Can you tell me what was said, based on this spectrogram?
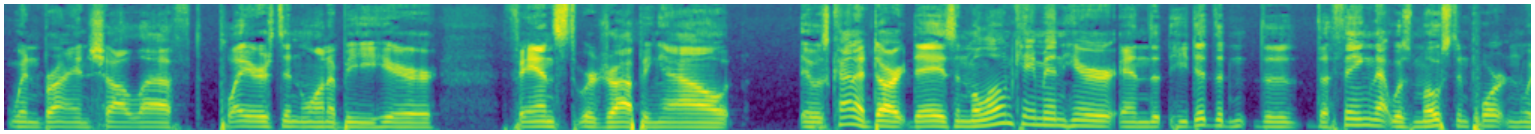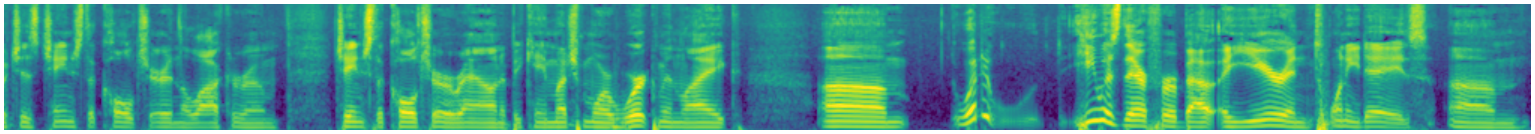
when Brian Shaw left. Players didn't want to be here. Fans were dropping out. It was kind of dark days, and Malone came in here and the, he did the, the the thing that was most important, which is change the culture in the locker room, change the culture around. It became much more workmanlike. Um, what he was there for about a year and 20 days. Um,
